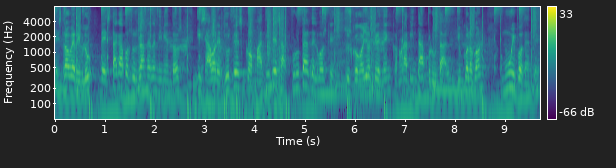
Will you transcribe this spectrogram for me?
Strawberry Blue destaca por sus grandes rendimientos y sabores dulces con matices a frutas del bosque. Sus cogollos crecen con una pinta brutal y un colocón muy potente.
